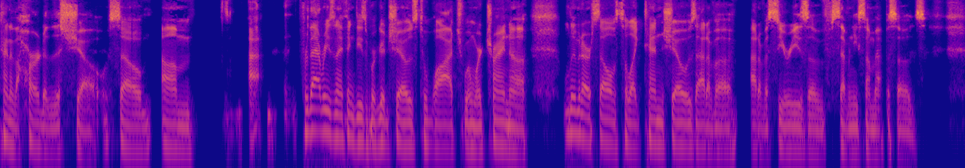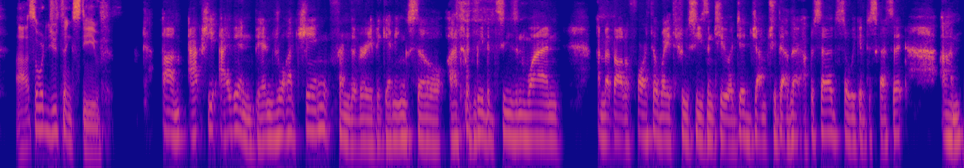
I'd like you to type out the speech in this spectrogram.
kind of the heart of this show. So, um, I, for that reason, I think these were good shows to watch when we're trying to limit ourselves to like 10 shows out of a, out of a series of 70 some episodes. Uh, so what did you think, Steve? Um, actually, I've been binge watching from the very beginning. So I've completed season one. I'm about a fourth of the way through season two. I did jump to the other episodes so we could discuss it. Um,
